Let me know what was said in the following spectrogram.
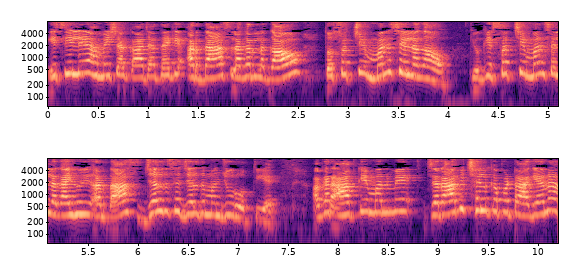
इसीलिए हमेशा कहा जाता है कि अरदास अगर लगाओ तो सच्चे मन से लगाओ। क्योंकि सच्चे मन से लगाई हुई अरदास जल्द से जल्द मंजूर होती है। अगर आपके मन में जरा भी छल कपट आ गया ना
